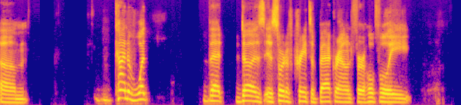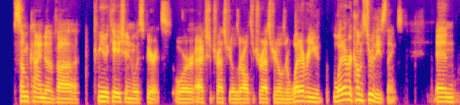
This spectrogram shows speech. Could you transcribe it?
um kind of what that does is sort of creates a background for hopefully some kind of uh, communication with spirits or extraterrestrials or ultra-terrestrials or whatever you whatever comes through these things. And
